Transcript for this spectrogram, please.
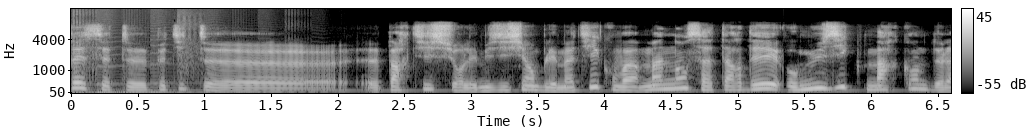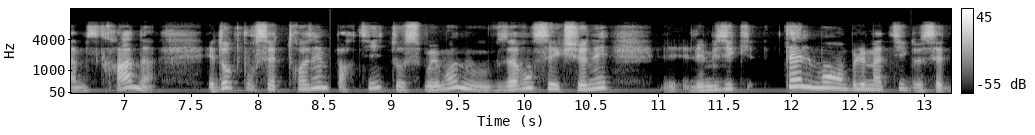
Après cette euh, petite euh, euh, partie sur les musiciens emblématiques, on va maintenant s'attarder aux musiques marquantes de l'Amstrad. Et donc pour cette troisième partie, Tosmo et moi, nous vous avons sélectionné les musiques tellement emblématiques de cette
